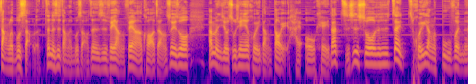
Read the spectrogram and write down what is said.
涨了不少了，真的是涨了不少，真的是非常非常的夸张。所以说，他们有出现一些回档，倒也还 OK。那只是说，就是在回档的部分呢，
